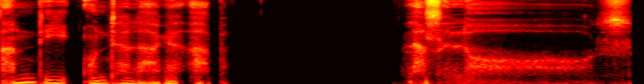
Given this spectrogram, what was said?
an die Unterlage ab. Lasse los.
